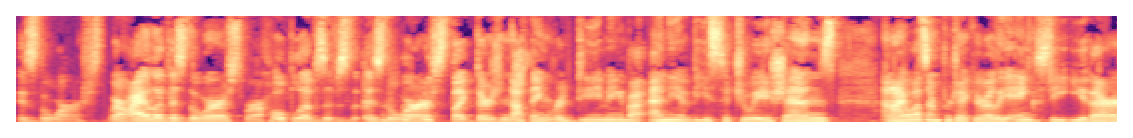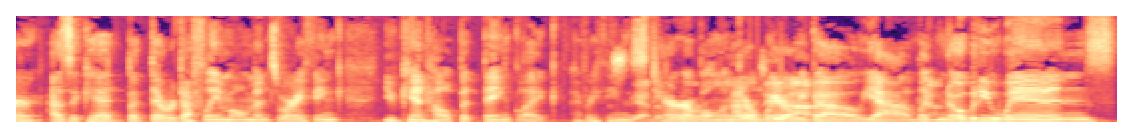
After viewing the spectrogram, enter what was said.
is the worst. Where I live is the worst. Where Hope lives is, is the worst. like, there's nothing redeeming about any of these situations. And I wasn't particularly angsty either as a kid, but there were definitely moments where I think you can't help but think like everything's terrible no matter where yeah. we go. Yeah, like yeah. nobody wins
